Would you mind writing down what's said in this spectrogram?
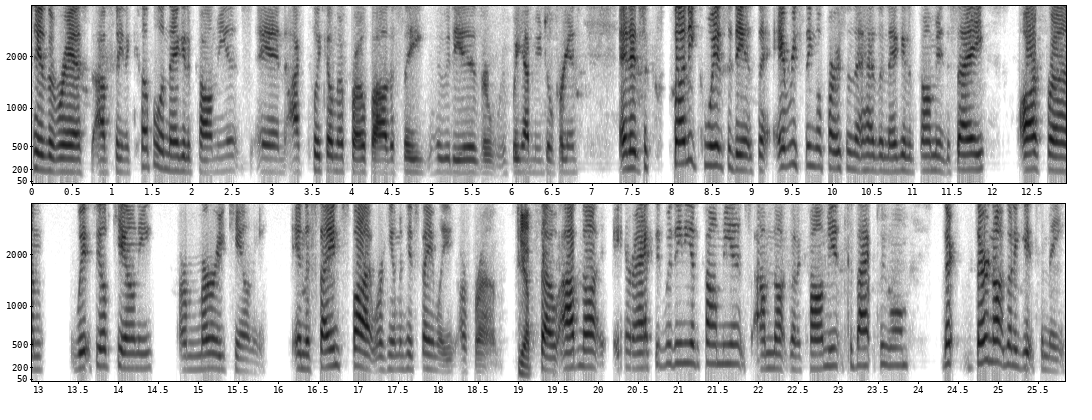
his arrest, I've seen a couple of negative comments, and I click on their profile to see who it is or if we have mutual friends. And it's a funny coincidence that every single person that has a negative comment to say are from Whitfield County or Murray County in the same spot where him and his family are from. Yep. So I've not interacted with any of the comments. I'm not going to comment to back to them. They're they're not going to get to me.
